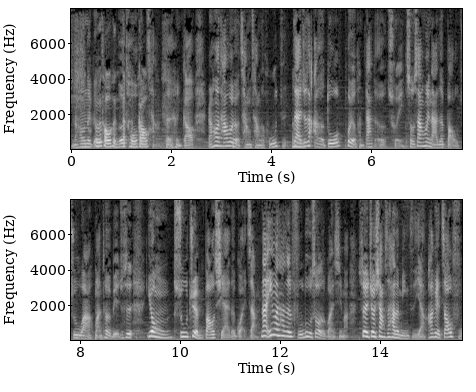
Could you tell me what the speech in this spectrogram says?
然后那个额头很额头很长，很对，很高。然后他会有长长的胡子，再来就是耳朵会有很大的耳垂，手上会拿着宝珠啊，蛮特别，就是用书卷包起来的拐杖。那因为他是福禄寿的关系嘛，所以就像是他的名字一样，他可以招福。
